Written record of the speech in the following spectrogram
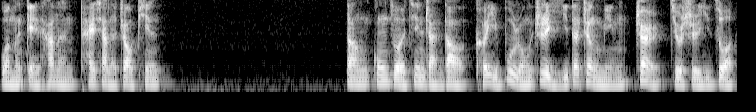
我们给他们拍下了照片。当工作进展到可以不容置疑的证明这儿就是一座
